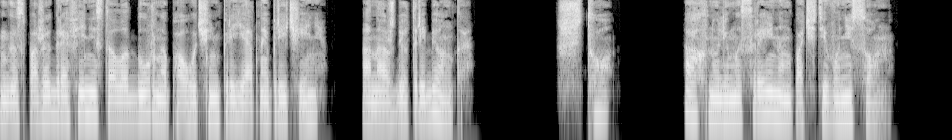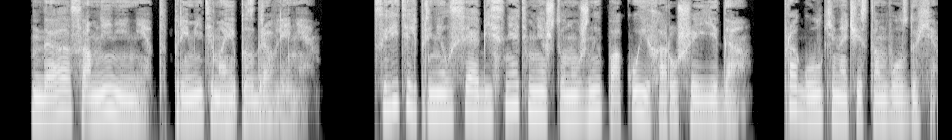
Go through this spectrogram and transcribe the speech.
Госпоже графине стало дурно по очень приятной причине. Она ждет ребенка. Что? Ахнули мы с Рейном почти в унисон. Да, сомнений нет, примите мои поздравления. Целитель принялся объяснять мне, что нужны покой и хорошая еда, прогулки на чистом воздухе,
